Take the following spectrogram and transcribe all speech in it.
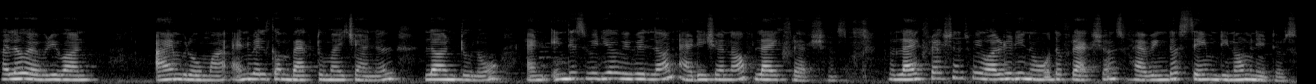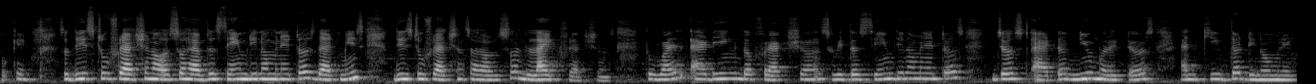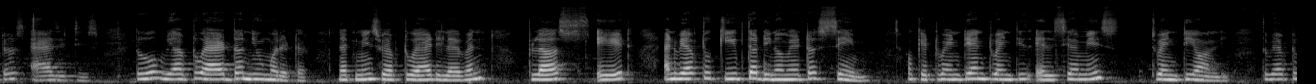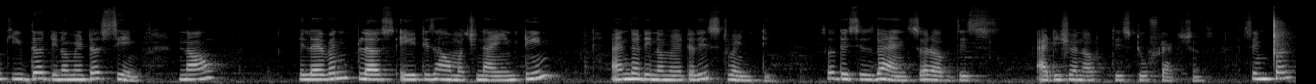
Hello everyone, I am Roma and welcome back to my channel Learn to Know and in this video we will learn addition of like fractions. So like fractions we already know the fractions having the same denominators okay. So these two fractions also have the same denominators that means these two fractions are also like fractions. So while adding the fractions with the same denominators just add the numerators and keep the denominators as it is. So we have to add the numerator that means we have to add 11 plus 8 and we have to keep the denominator same. Okay 20 and 20 LCM is 20 only. So we have to keep the denominator same. Now 11 plus 8 is how much? 19 and the denominator is 20 so this is the answer of this addition of these two fractions. Simple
